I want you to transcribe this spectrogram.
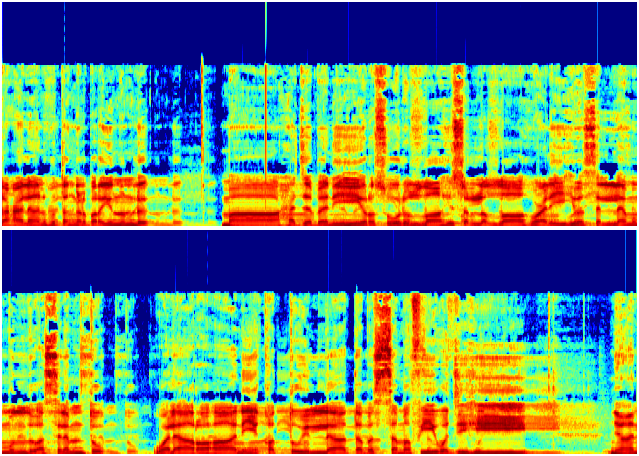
തആല അൻഹു തങ്ങൾ പറയുന്നുണ്ട് ഞാൻ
